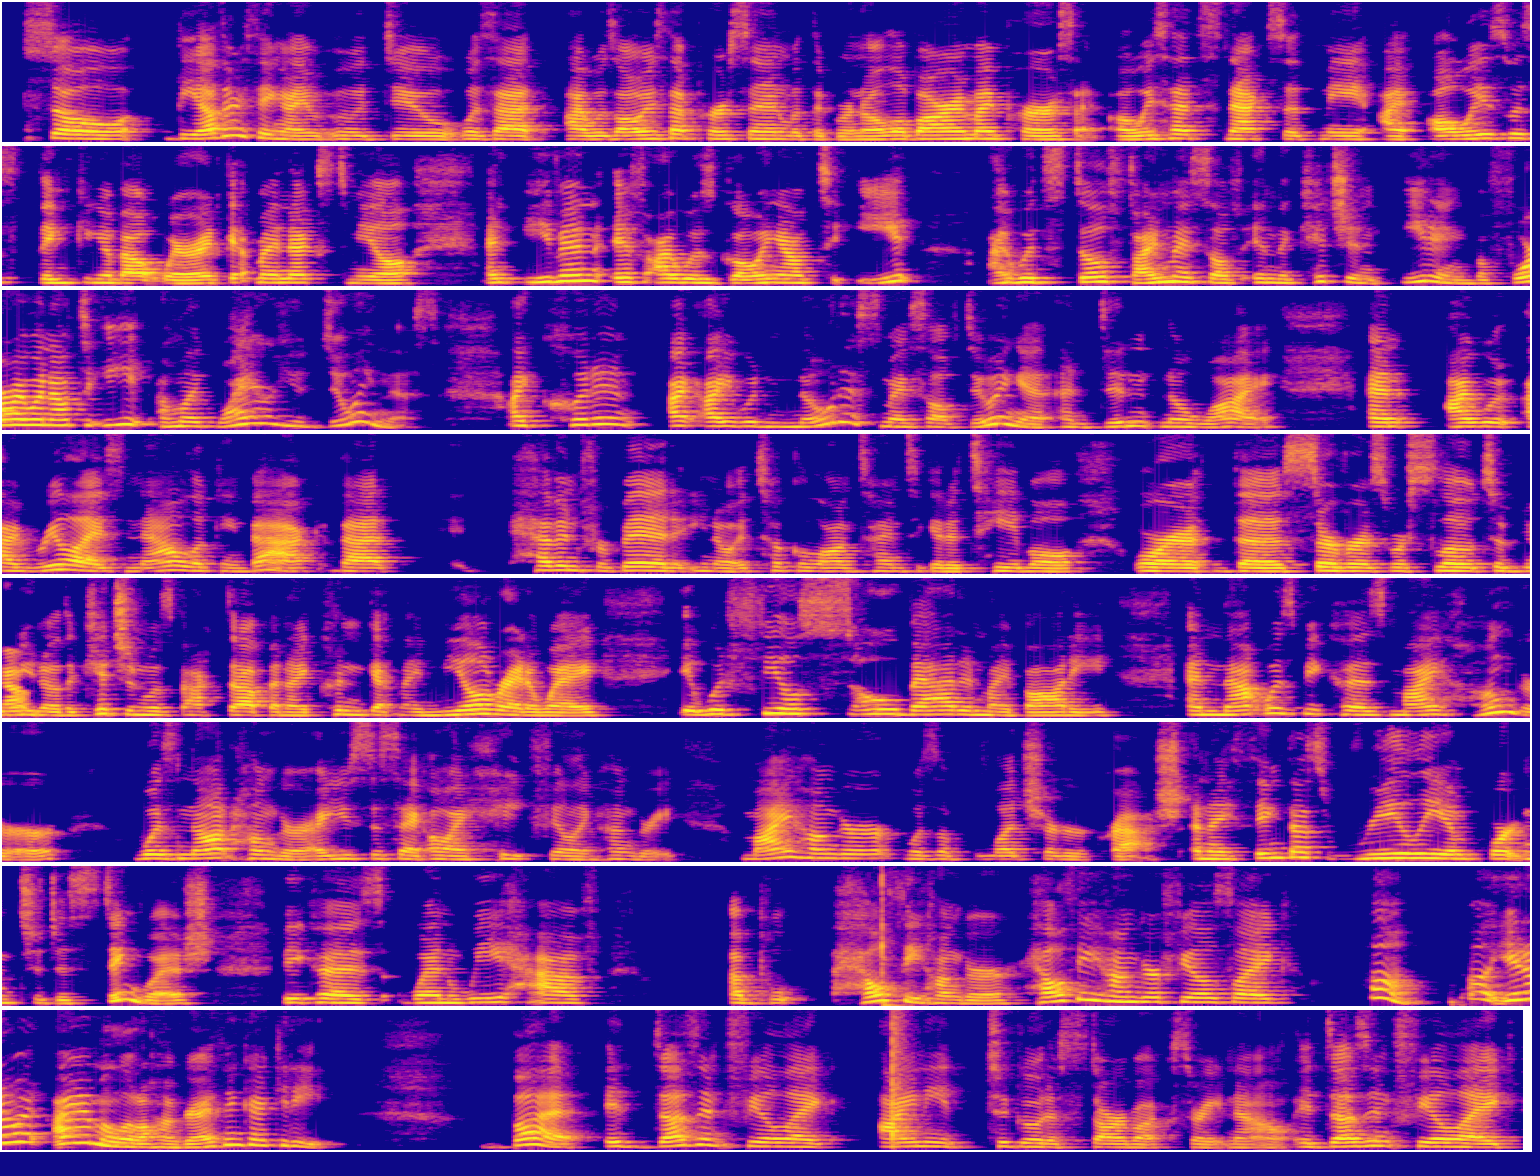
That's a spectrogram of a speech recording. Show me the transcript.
so the other thing I would do was that I was always that person with the granola bar in my purse. I always had snacks with me. I always was thinking about where I'd get my next meal. And even if I was going out to eat, I would still find myself in the kitchen eating before I went out to eat. I'm like, why are you doing this? I couldn't, I, I would notice myself doing it and didn't know why. And I would, I realized now looking back that heaven forbid, you know, it took a long time to get a table or the servers were slow to, yep. you know, the kitchen was backed up and I couldn't get my meal right away, it would feel so bad in my body. And that was because my hunger was not hunger. I used to say, oh, I hate feeling hungry. My hunger was a blood sugar crash. And I think that's really important to distinguish because when we have a healthy hunger, healthy hunger feels like, huh, oh, you know what? I am a little hungry. I think I could eat but it doesn't feel like I need to go to Starbucks right now. It doesn't feel like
